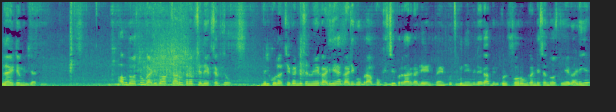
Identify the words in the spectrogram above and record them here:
लाइटें मिल जाती है। अब दोस्तों, गाड़ी को आप चारों तरफ़ से देख सकते हो। बिल्कुल अच्छी कंडीशन में ये गाड़ी है। गाड़ी के ऊपर आपको किसी प्रकार का डेंट पेंट कुछ भी नहीं मिलेगा। बिल्कुल शोरूम कंडीशन दोस्तों, ये गाड़ी है।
